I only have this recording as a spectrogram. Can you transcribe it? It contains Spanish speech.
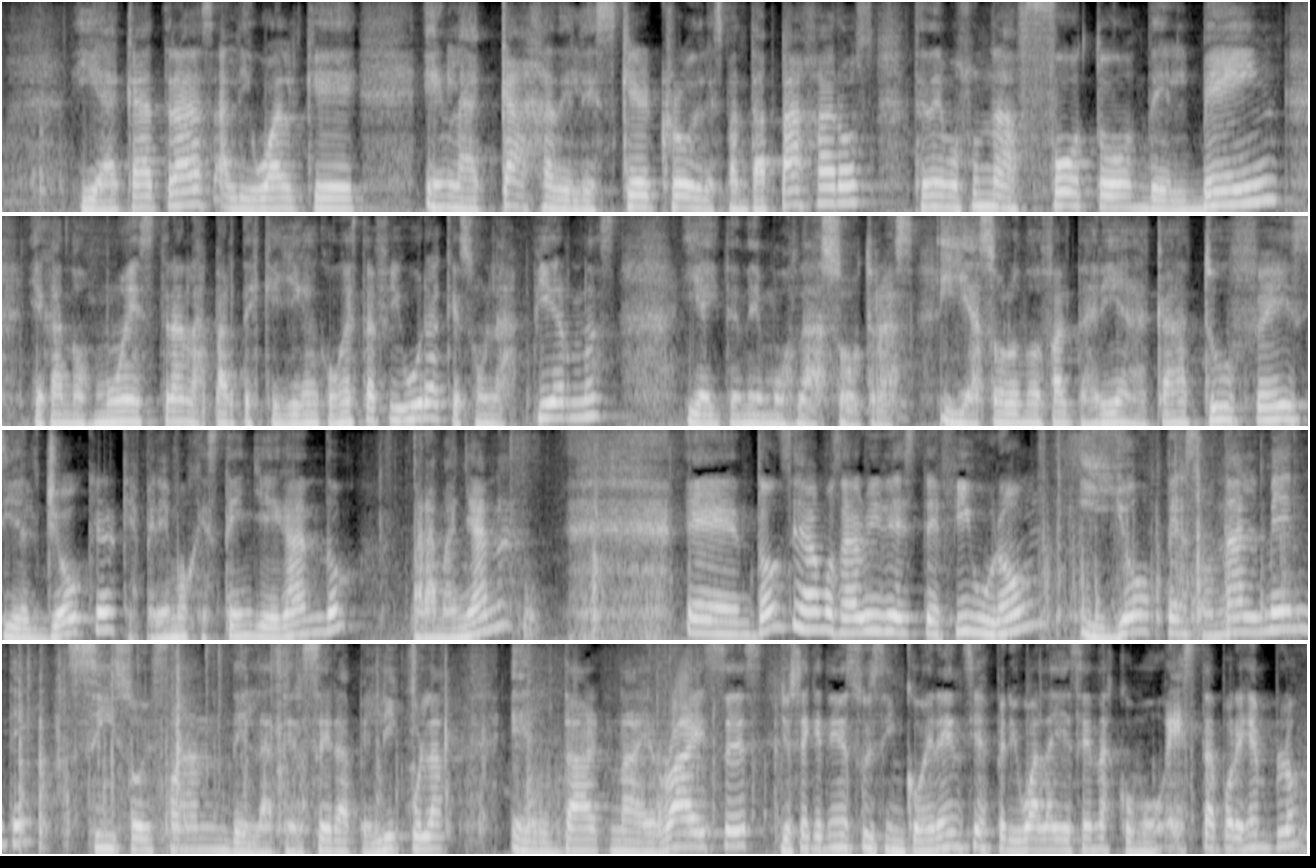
Y acá atrás, al igual que en la caja del Scarecrow del espantapájaros, tenemos una foto del Bane. Y acá nos muestran las partes que llegan con esta figura, que son las piernas. Y ahí tenemos las otras. Y ya solo nos faltaría acá Two-Face y el Joker, que esperemos que estén llegando para mañana. Entonces vamos a abrir este figurón y yo personalmente sí soy fan de la tercera película, el Dark Knight Rises. Yo sé que tiene sus incoherencias, pero igual hay escenas como esta, por ejemplo.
